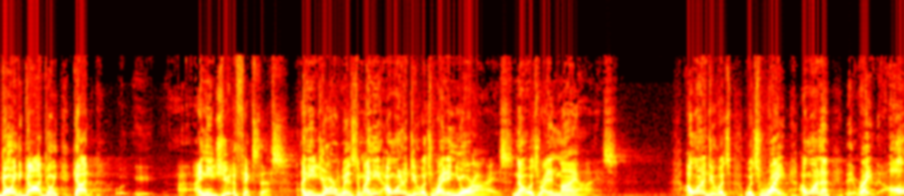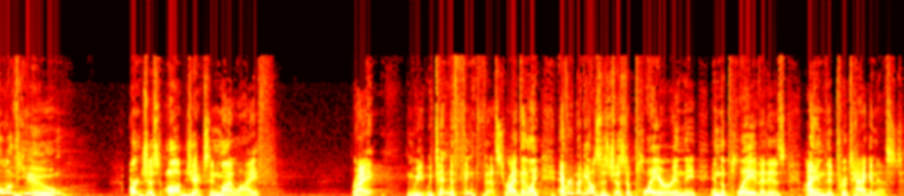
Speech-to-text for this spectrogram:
going to God, going, God, I need you to fix this. I need your wisdom. I, need, I want to do what's right in your eyes, not what's right in my eyes. I want to do what's, what's right. I want to, right? All of you aren't just objects in my life, right? We, we tend to think this, right? That like everybody else is just a player in the, in the play that is, I am the protagonist.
